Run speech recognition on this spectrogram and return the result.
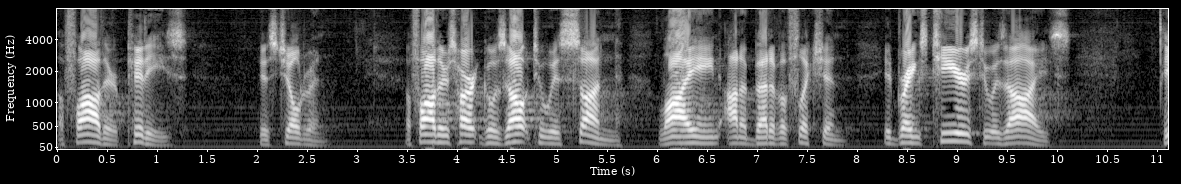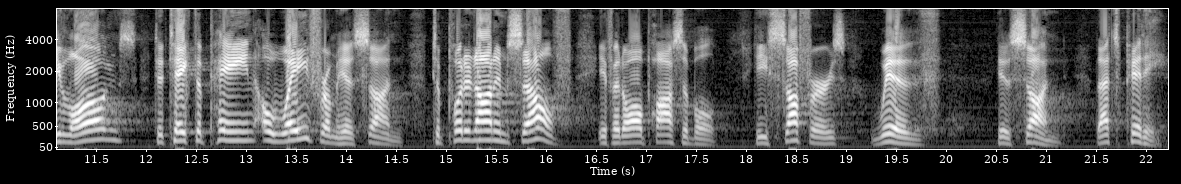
A father pities his children. A father's heart goes out to his son lying on a bed of affliction. It brings tears to his eyes. He longs to take the pain away from his son, to put it on himself, if at all possible. He suffers with his son. That's pity.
